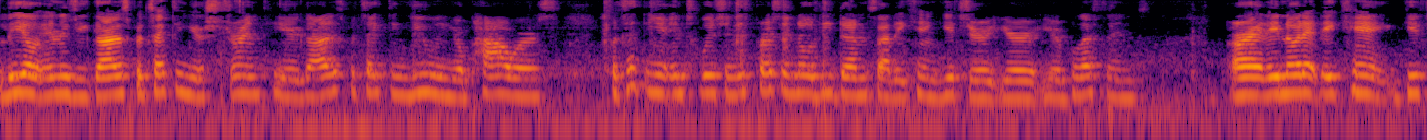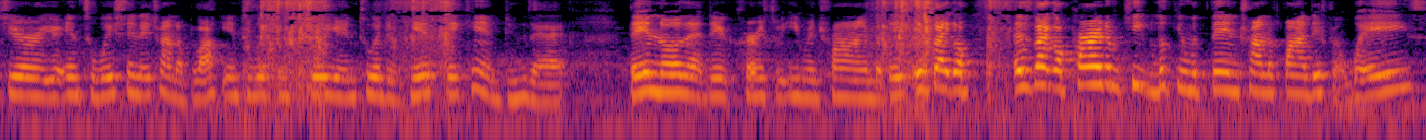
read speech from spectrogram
Leo energy. God is protecting your strength here. God is protecting you and your powers, protecting your intuition. This person know deep down inside they can't get your your your blessings. All right, they know that they can't get your your intuition. They're trying to block intuition, steal your intuitive gifts. They can't do that. They know that they're cursed for even trying, but they it's like a it's like a part of them keep looking within, trying to find different ways.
